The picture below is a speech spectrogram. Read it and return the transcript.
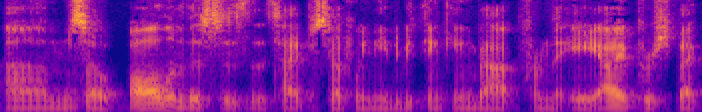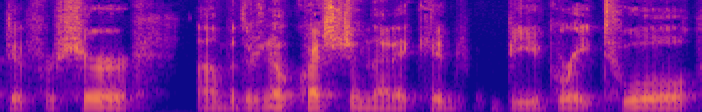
Um, so all of this is the type of stuff we need to be thinking about from the AI perspective for sure. Um, but there's no question that it could be a great tool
